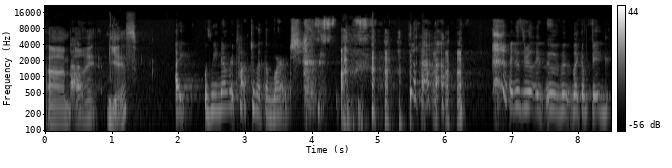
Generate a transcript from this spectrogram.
um, uh, I yes. I we never talked about the march. I just realized it was like a big.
